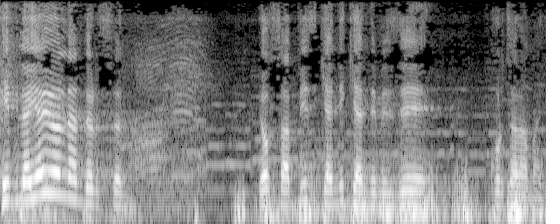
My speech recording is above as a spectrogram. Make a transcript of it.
Kıbleye yönlendirsin. Yoksa biz kendi kendimizi kurtaramayız.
